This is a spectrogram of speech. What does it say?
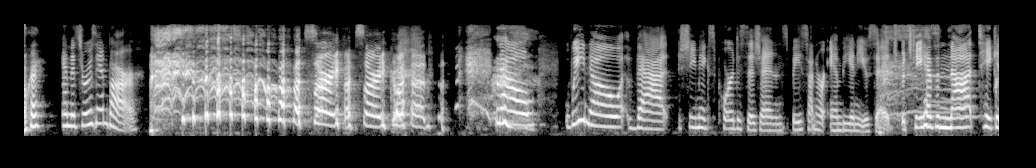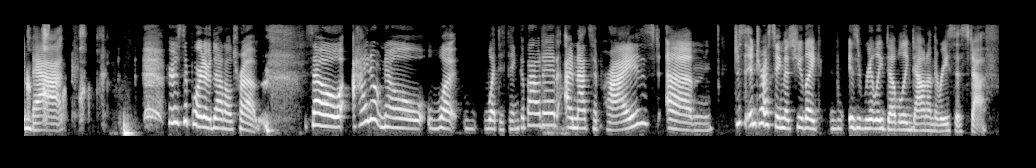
Okay. And it's Roseanne Barr. I'm sorry, I'm sorry. Go ahead. now, we know that she makes poor decisions based on her Ambien usage, but she has not taken back her support of Donald Trump. So I don't know what what to think about it. I'm not surprised. Um, just interesting that she like is really doubling down on the racist stuff.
